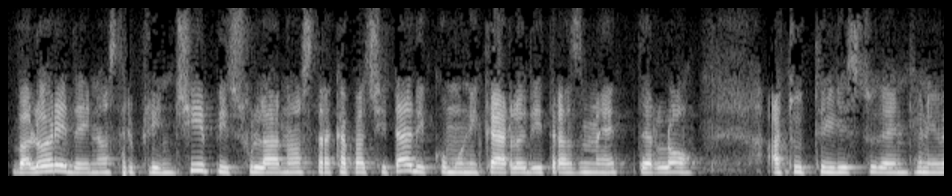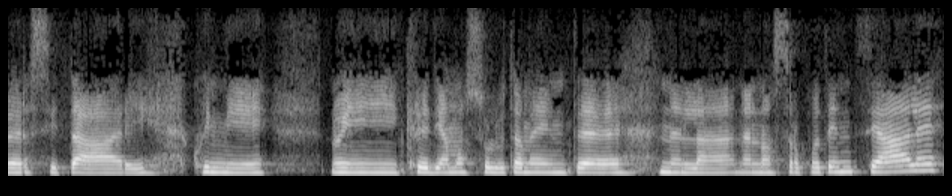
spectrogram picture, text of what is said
valori, dei nostri principi, sulla nostra capacità di comunicarlo e di trasmetterlo a tutti gli studenti universitari. Quindi noi crediamo assolutamente nella, nel nostro potenziale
